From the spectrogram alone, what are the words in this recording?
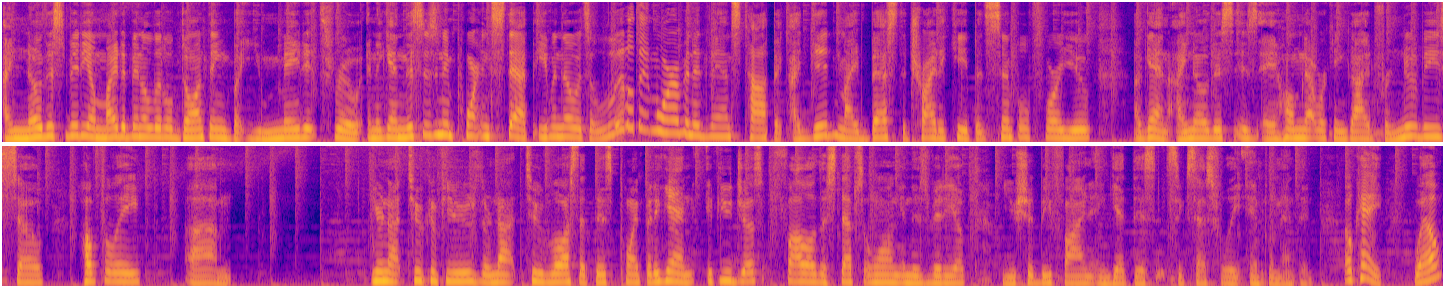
I know this video might have been a little daunting, but you made it through. And again, this is an important step, even though it's a little bit more of an advanced topic. I did my best to try to keep it simple for you. Again, I know this is a home networking guide for newbies, so hopefully um, you're not too confused or not too lost at this point. But again, if you just follow the steps along in this video, you should be fine and get this successfully implemented. Okay, well,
